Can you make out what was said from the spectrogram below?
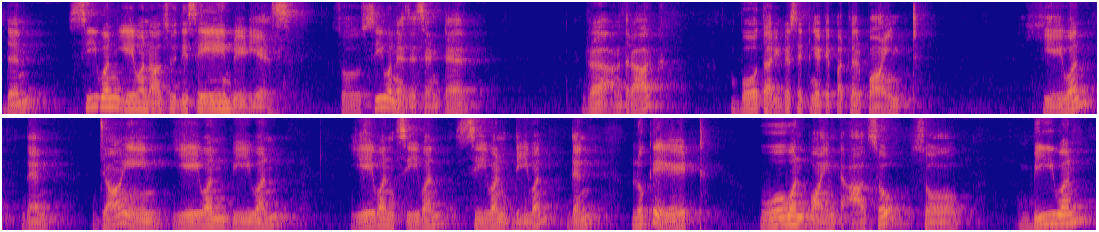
Then C1 A1 also with the same radius. So C1 as a center, draw another arc. Both are intersecting at a particular point A1. Then join A1 B1, A1 C1, C1 D1. Then locate O1 point also. So B1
